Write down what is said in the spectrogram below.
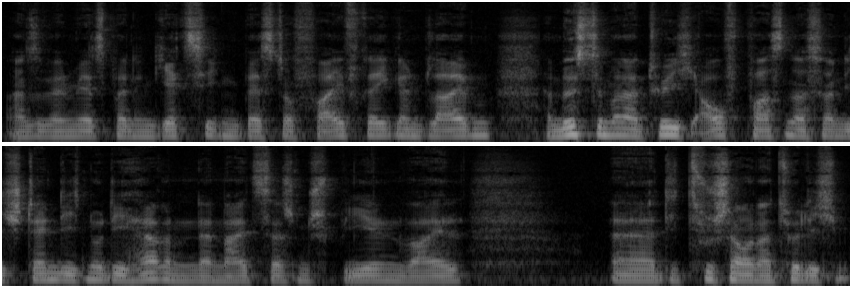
Also wenn wir jetzt bei den jetzigen Best-of-Five-Regeln bleiben, dann müsste man natürlich aufpassen, dass wir nicht ständig nur die Herren in der Night-Session spielen, weil äh, die Zuschauer natürlich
